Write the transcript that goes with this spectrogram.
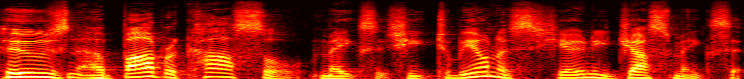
Who's now Barbara Castle makes it. She, to be honest, she only just makes it.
